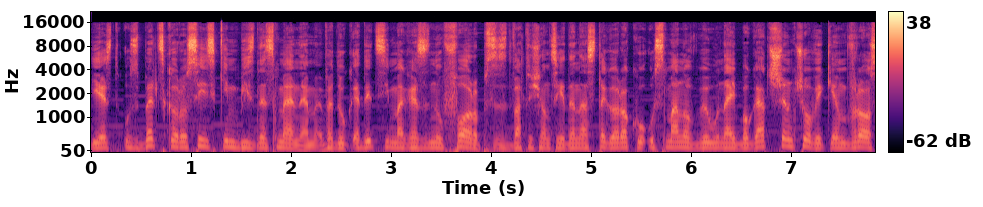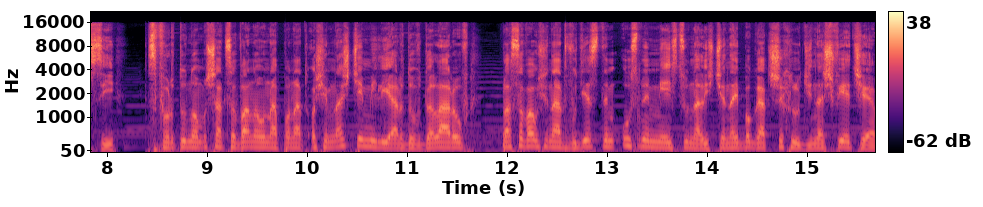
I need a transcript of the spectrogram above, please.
Jest uzbecko-rosyjskim biznesmenem. Według edycji magazynu Forbes z 2011 roku Usmanow był najbogatszym człowiekiem w Rosji. Z fortuną szacowaną na ponad 18 miliardów dolarów plasował się na 28 miejscu na liście najbogatszych ludzi na świecie.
